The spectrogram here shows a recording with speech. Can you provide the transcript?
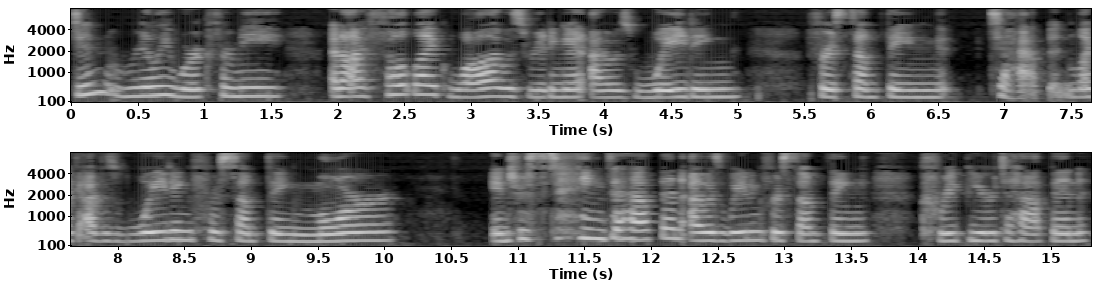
didn't really work for me. And I felt like while I was reading it, I was waiting for something to happen. Like I was waiting for something more interesting to happen. I was waiting for something creepier to happen.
